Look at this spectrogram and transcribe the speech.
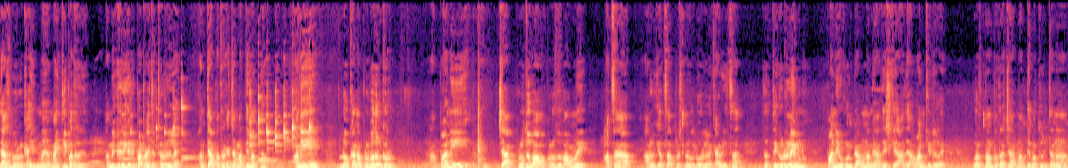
त्याचबरोबर काही माहितीपत्रकं आम्ही घरी घरी पाठवायचं ठरवलेलं आहे. आणि त्या पत्रकाच्या माध्यमातून आम्ही लोकांना प्रबोधन करून पाणीच्या प्रादुर्भाव प्रादुर्भावामुळे आजचा आरोग्याचा प्रश्न उद्भवलेला कावेळीचा तर ते घडू नये म्हणून. पाणी उकळून प्या म्हणून आम्ही आदेश के आदे- आवाहन केलेलं आहे. वर्तमानपत्राच्या माध्यमातून त्यांना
